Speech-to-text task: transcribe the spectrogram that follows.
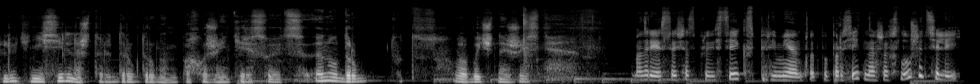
Люди не сильно, что ли, друг другом, похоже, интересуются. Ну, друг, тут в обычной жизни. Смотри, если сейчас провести эксперимент, вот попросить наших слушателей,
